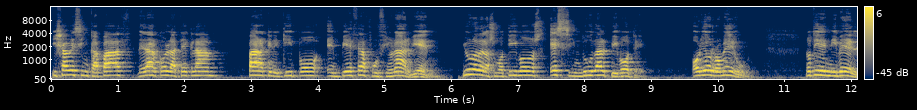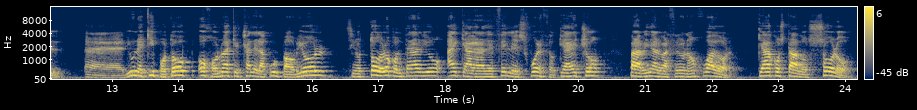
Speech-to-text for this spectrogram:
y Xavi es incapaz de dar con la tecla para que el equipo empiece a funcionar bien. Y uno de los motivos es sin duda el pivote. Oriol Romeu no tiene nivel eh, de un equipo top. Ojo, no hay que echarle la culpa a Oriol, sino todo lo contrario, hay que agradecer el esfuerzo que ha hecho para venir al Barcelona. Un jugador que ha costado solo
